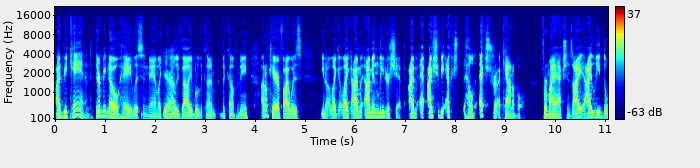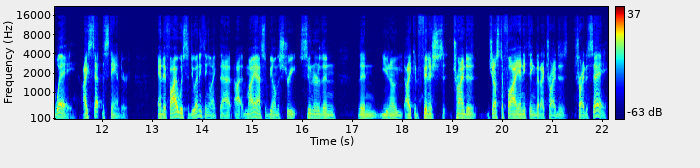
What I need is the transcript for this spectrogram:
I'd be canned. There'd be no, hey, listen, man, like you're really valuable to the com- the company. I don't care if I was, you know, like like I'm I'm in leadership. I'm I should be ex- held extra accountable for my actions. I I lead the way. I set the standard. And if I was to do anything like that, I, my ass would be on the street sooner than than you know I could finish trying to justify anything that I tried to try to say.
